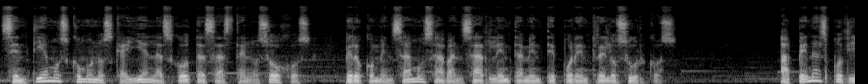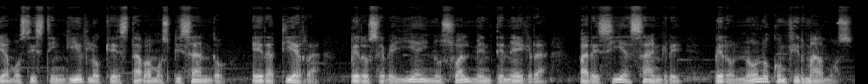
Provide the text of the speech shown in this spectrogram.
sentíamos cómo nos caían las gotas hasta en los ojos, pero comenzamos a avanzar lentamente por entre los surcos. Apenas podíamos distinguir lo que estábamos pisando, era tierra, pero se veía inusualmente negra, parecía sangre, pero no lo confirmamos.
